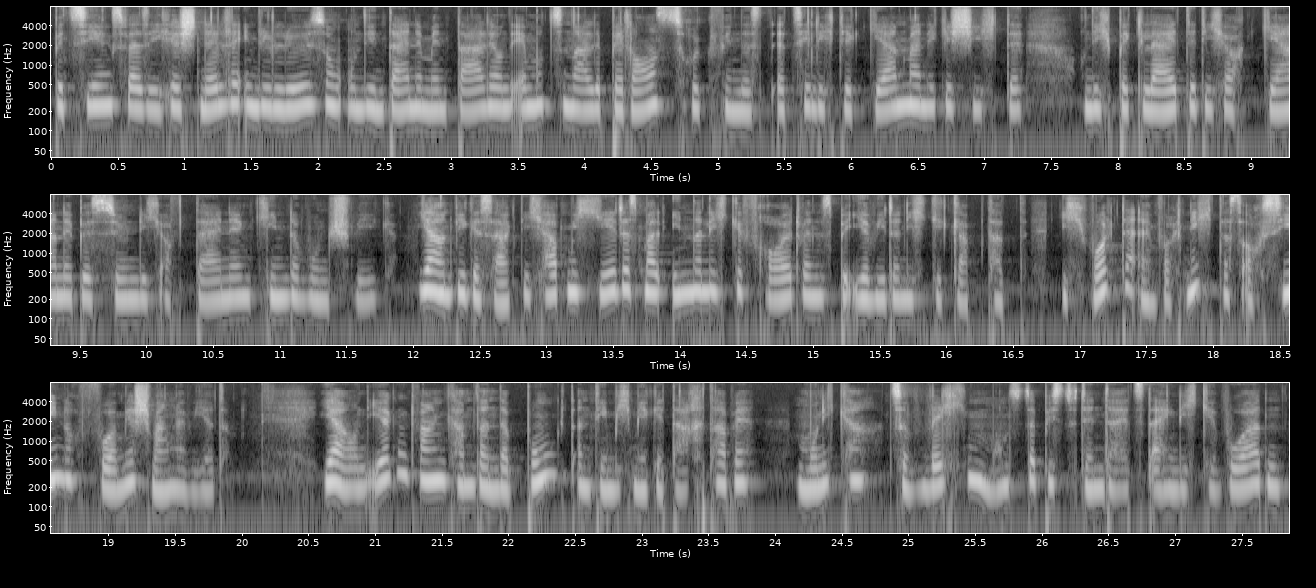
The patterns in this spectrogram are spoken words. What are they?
beziehungsweise hier schneller in die Lösung und in deine mentale und emotionale Balance zurückfindest, erzähle ich dir gern meine Geschichte und ich begleite dich auch gerne persönlich auf deinen Kinderwunschweg. Ja, und wie gesagt, ich habe mich jedes Mal innerlich gefreut, wenn es bei ihr wieder nicht geklappt hat. Ich wollte einfach nicht, dass auch sie noch vor mir schwanger wird. Ja, und irgendwann kam dann der Punkt, an dem ich mir gedacht habe, Monika, zu welchem Monster bist du denn da jetzt eigentlich geworden?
